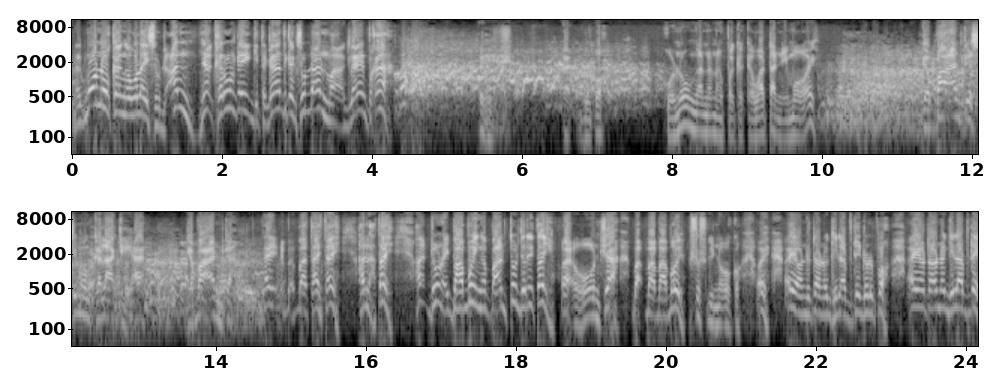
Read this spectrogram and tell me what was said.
Nagmuno ka nga walay sudan. Nya karon kay gitagaan ti kag sudan, maglayan pa ka. Eh, ah, Dulpo. Hunungan na ng pagkakawatan ni mo, eh. Gabaan ka si mong kalaki, ha? Gabaan ka. Ay, ba, tay, tay. Hala, tay. Ha, doon ay baboy nga paadto diri tay. Ah, oon siya. Ba, ba, baboy. Sus, ginoo ko. Ay, ayaw na tayo naghilabdi, Dulpo. Ayaw tayo naghilabdi.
